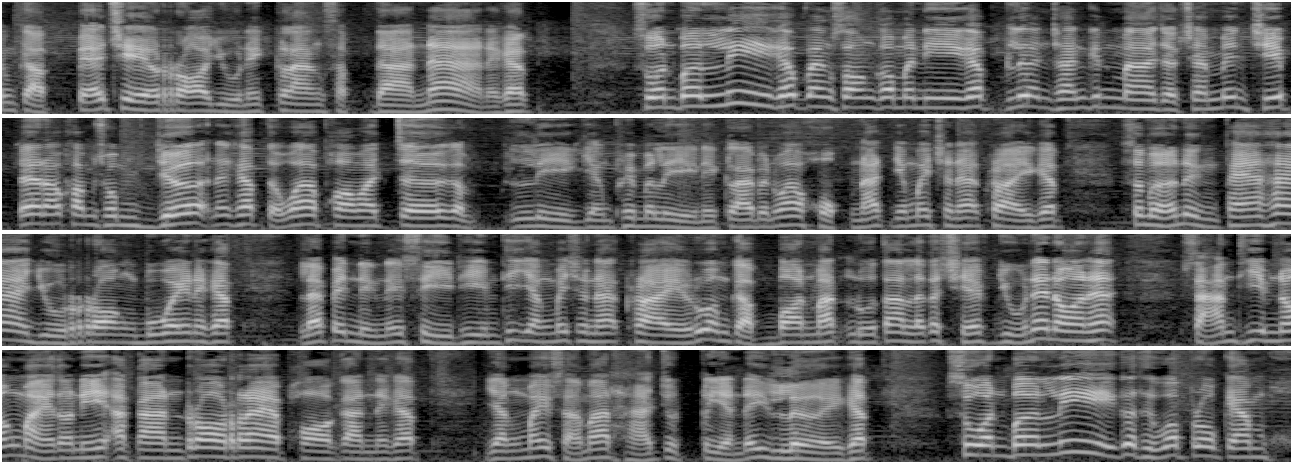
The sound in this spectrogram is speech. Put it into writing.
มกับเปเชรออยู่ในกลางสัปดาห์หน้านะครับ ส่วนเบอร์ลี่ครับแวงซองกอมานีครับเลื่อนชั้นขึ้นมาจากแชมเปี้ยนชิพได้รับคำชมเยอะนะครับแต่ว่าพอมาเจอกับลีกอย่างพรีเมียร์ลีกเนี่ยกลายเป็นว่า 6 นัดยังไม่ชนะใครครับเสมอ 1 แพ้ 5 อยู่รองบวยนะครับและเป็นหนึ่งใน 4 ทีมที่ยังไม่ชนะใคร ร่วมกับบอลมัดลูตันแล้วก็เชฟอยู่แน่นอนฮะสามทีมน้องใหม่ตอนนี้อาการร่อแร่พอกันนะครับ ยังไม่สามารถหาจุดเปลี่ยนได้เลยครับ ส่วนเบอร์ลี่ก็ถือว่าโปรแกรมโห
